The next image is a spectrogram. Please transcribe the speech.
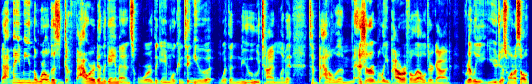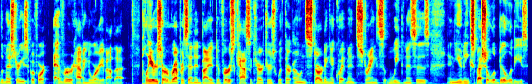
that may mean the world is devoured and the game ends, or the game will continue with a new time limit to battle the immeasurably powerful Elder God. Really, you just want to solve the mysteries before ever having to worry about that. Players are represented by a diverse cast of characters with their own starting equipment, strengths, weaknesses, and unique special abilities.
